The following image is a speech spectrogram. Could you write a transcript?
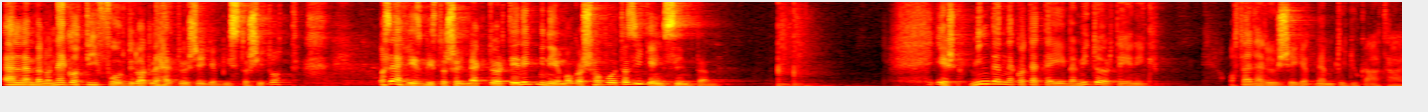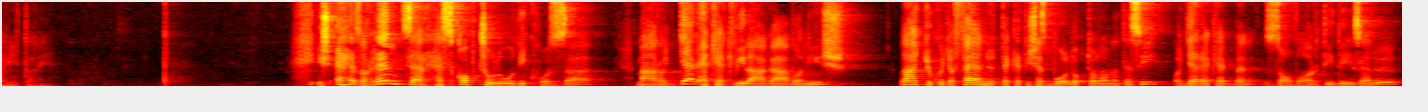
Ellenben a negatív fordulat lehetősége biztosított, Az egész biztos, hogy megtörténik, minél magasabb volt az igény szintem. És mindennek a tetejében mi történik? A felelősséget nem tudjuk áthárítani. És ehhez a rendszerhez kapcsolódik hozzá, már a gyerekek világában is, látjuk, hogy a felnőtteket is ez boldogtalan teszi, a gyerekekben zavart idéz elő,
